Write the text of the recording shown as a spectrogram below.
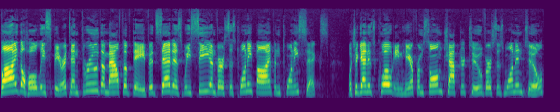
by the Holy Spirit and through the mouth of David said, as we see in verses 25 and 26, which again is quoting here from Psalm chapter 2, verses 1 and 2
